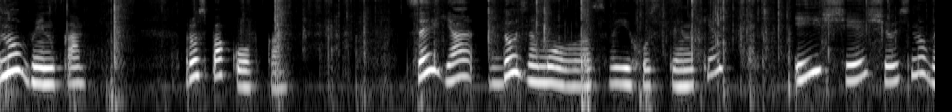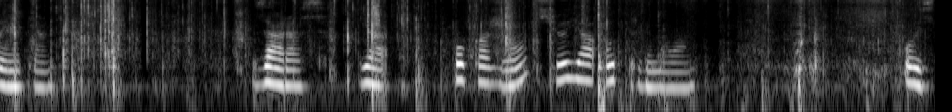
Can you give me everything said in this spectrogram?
новинка, розпаковка. Це я дозамовила свої хустинки і ще щось новеньке. Зараз я покажу, що я отримала. Ось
